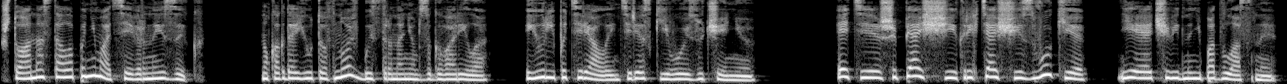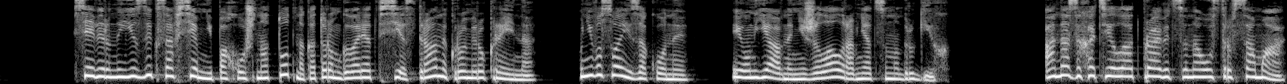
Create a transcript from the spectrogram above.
что она стала понимать северный язык. Но когда Юта вновь быстро на нем заговорила, Юрий потеряла интерес к его изучению. Эти шипящие, кряхтящие звуки ей, очевидно, не подвластны. Северный язык совсем не похож на тот, на котором говорят все страны, кроме Рокрейна. У него свои законы, и он явно не желал равняться на других. Она захотела отправиться на остров сама,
